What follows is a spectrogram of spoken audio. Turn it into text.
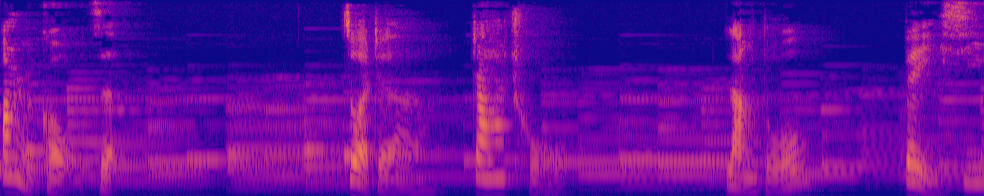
二狗子，作者扎楚，朗读贝西。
